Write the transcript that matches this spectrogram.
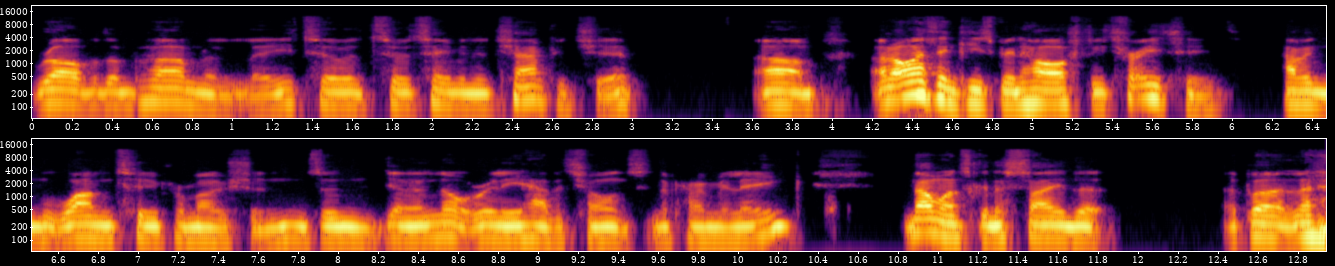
rather than permanently to a, to a team in the championship. Um, and I think he's been harshly treated, having won two promotions and you know not really had a chance in the Premier League. No one's going to say that Bernd Leno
